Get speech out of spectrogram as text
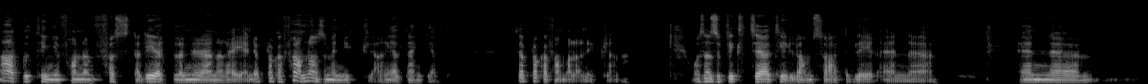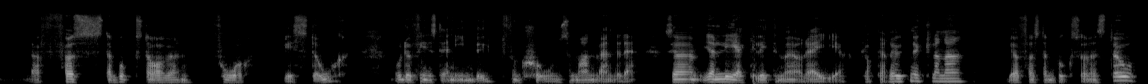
allting från den första delen i den arrayen. Jag plockar fram de som är nycklar helt enkelt. Så jag plockar fram alla nycklarna. Och sen så fixar jag till dem så att det blir en, eh, en eh, där första bokstaven får blir stor. Och då finns det en inbyggd funktion som använder det. Så jag, jag leker lite med arrayer, plockar ut nycklarna, gör första bokstaven stor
